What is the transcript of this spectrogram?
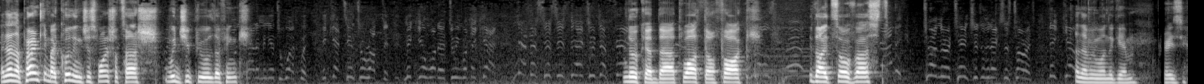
And then apparently my cooling just one-shot Ashe with GP ult, I think. Look at that, what the fuck. He died so fast. And then we won the game. Crazy.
